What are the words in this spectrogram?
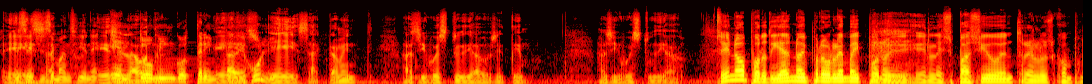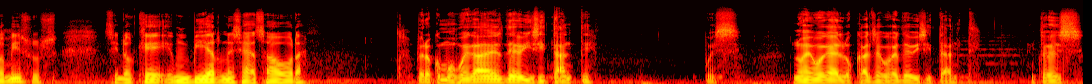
ese sí se mantiene el domingo 30 de julio. Exactamente. Así fue estudiado ese tema. Así fue estudiado. Sí, no, por días no hay problema y por eh, el espacio entre los compromisos, sino que un viernes se hace ahora. Pero como juega es de visitante, pues no se juega de local, se juega de visitante. Entonces,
